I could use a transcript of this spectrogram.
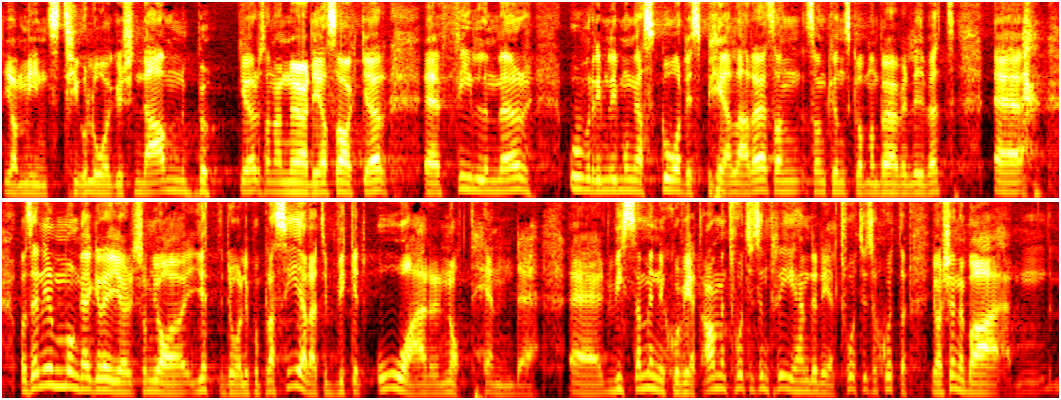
Jag minns teologers namn, böcker, sådana nördiga saker, eh, filmer, orimligt många skådespelare, sån, sån kunskap man behöver i livet. Eh, och sen är det många grejer som jag är jättedålig på att placera, typ vilket år något hände. Eh, vissa människor vet, ja ah, men 2003 hände det, 2017. Jag känner bara, mm,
